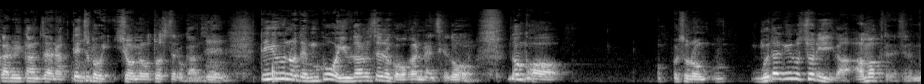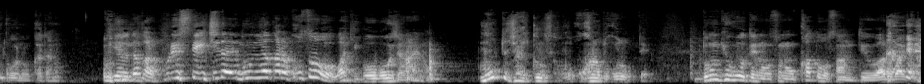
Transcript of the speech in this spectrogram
明るい感じじゃなくてちょっと照明落としてる感じで、っていうので向こうは油断してるのか分かんないんですけど、なんかそのむ無駄毛の処理が甘くてですね向こうの方の。いやだからプレステ1台分やからこそ脇ボーボーじゃないの？もっとじゃあ行くんですか？他のところって。ドン・キホーテのその加藤さんっていうアルバイトの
